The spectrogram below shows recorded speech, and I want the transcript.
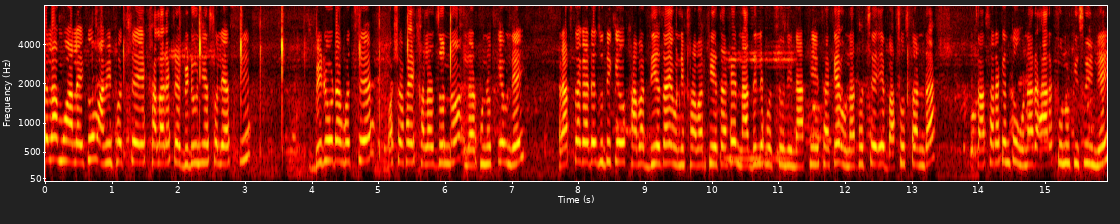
আসসালামু আলাইকুম। আমি হচ্ছে এই খালার একটা ভিডিও নিয়ে চলে আসছি। ভিডিওটা হচ্ছে অসহায় খালার জন্য। এলার কোনো কেউ নেই। রাস্তাঘাটে যদি কেউ খাবার দিয়ে যায়, উনি খাবার খেয়ে থাকে। না দিলে হচ্ছে উনি না খেয়ে থাকে। ওনার হচ্ছে এই বাসস্থানটা। তাছাড়া কিন্তু ওনার আর কোনো কিছুই নেই।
